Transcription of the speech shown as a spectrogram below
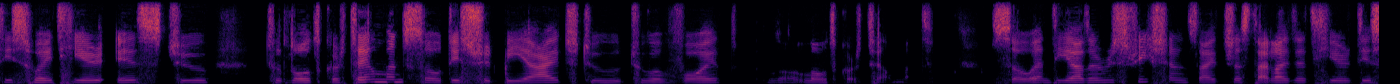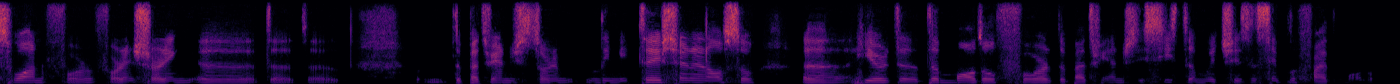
this weight here is to, to load curtailment. So this should be high to, to avoid load curtailment. So, and the other restrictions, I just highlighted here this one for, for ensuring uh, the, the, the battery energy storage limitation and also uh, here the, the model for the battery energy system, which is a simplified model.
